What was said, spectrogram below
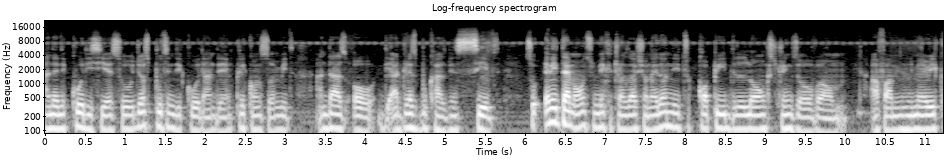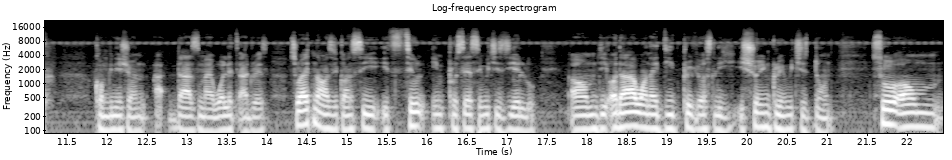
and then the code is here. So just put in the code and then click on submit. And that's all. The address book has been saved. So anytime i want to make a transaction i don't need to copy the long strings of um alphanumeric combination. Uh, that's my wallet address. So right now as you can see it's still in processing which is yellow. Um the other one i did previously is showing green which is done. So um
